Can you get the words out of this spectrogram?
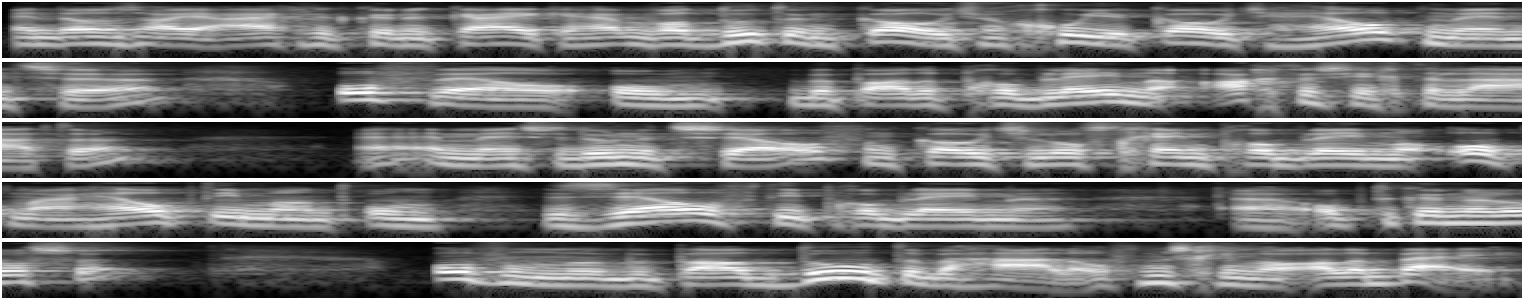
En dan zou je eigenlijk kunnen kijken, wat doet een coach? Een goede coach helpt mensen ofwel om bepaalde problemen achter zich te laten. En mensen doen het zelf. Een coach lost geen problemen op, maar helpt iemand om zelf die problemen eh, op te kunnen lossen. Of om een bepaald doel te behalen, of misschien wel allebei.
